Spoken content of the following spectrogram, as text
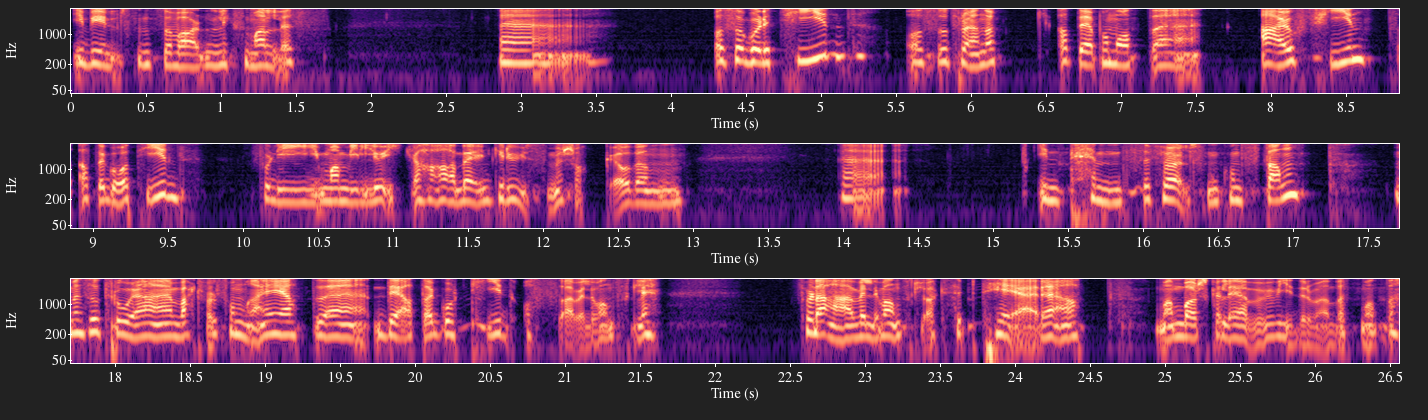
i begynnelsen så var den liksom alles. Eh, og så går det tid, og så tror jeg nok at det på en måte er jo fint at det går tid. Fordi man vil jo ikke ha det grusomme sjokket og den eh, intense følelsen konstant. Men så tror jeg, i hvert fall for meg, at det, det at det går tid, også er veldig vanskelig. For det er veldig vanskelig å akseptere at man bare skal leve videre med det. på en måte.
